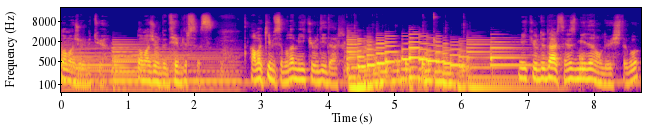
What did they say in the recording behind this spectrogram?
do majör bitiyor. Do majör de diyebilirsiniz. Ama kimisi buna mi kürdi der. Mi kürdi derseniz mi'den oluyor işte bu.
